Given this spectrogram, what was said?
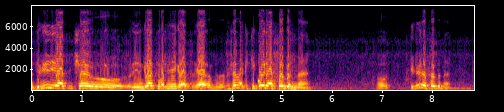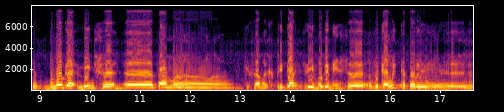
но тем не менее я отличаю ленинградцев от ленинградцев. Я совершенно категория особенная. Вот. Категория особенная. Много меньше э, там э, тех самых препятствий, много меньше заковык, которые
